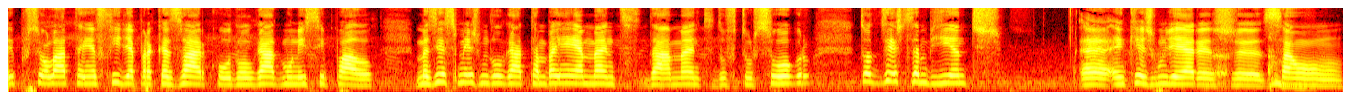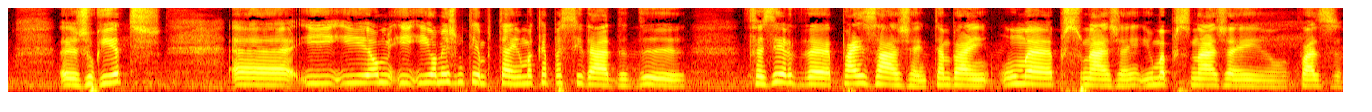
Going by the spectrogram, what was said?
e por seu lado tem a filha para casar com o delegado municipal, mas esse mesmo delegado também é amante da amante do futuro sogro. Todos estes ambientes uh, em que as mulheres uh, são joguetes e, e, e ao mesmo tempo tem uma capacidade de fazer da paisagem também uma personagem e uma personagem quase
